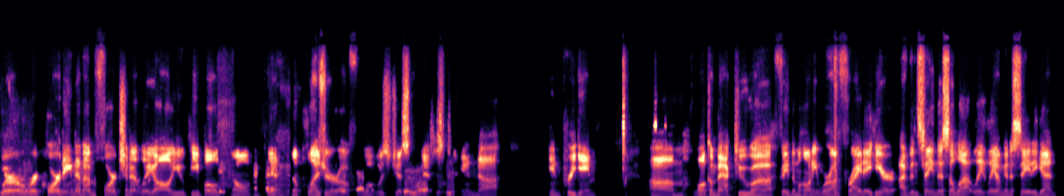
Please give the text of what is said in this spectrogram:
we're recording, and unfortunately, all you people don't get the pleasure of what was just missed in uh, in pregame. Um, welcome back to uh, Fade the Mahoney. We're on Friday here. I've been saying this a lot lately. I'm going to say it again.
